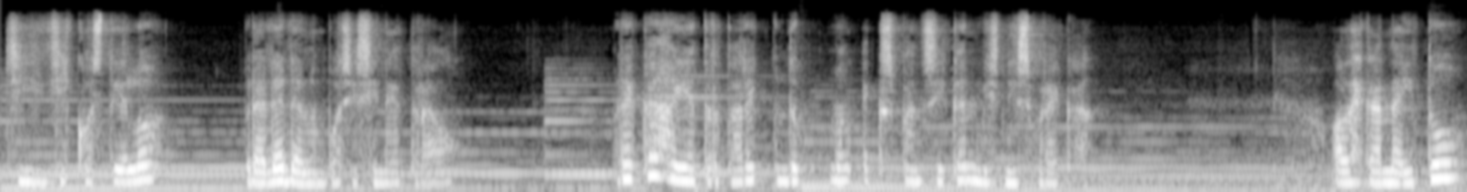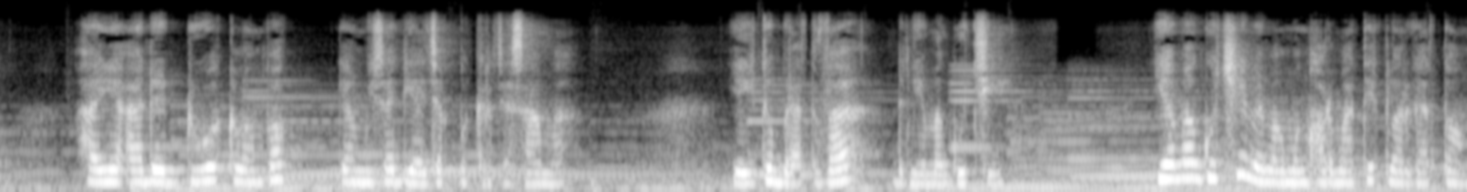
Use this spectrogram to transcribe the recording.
Gigi Costello berada dalam posisi netral. Mereka hanya tertarik untuk mengekspansikan bisnis mereka. Oleh karena itu, hanya ada dua kelompok yang bisa diajak bekerja sama, yaitu Bratva dan Yamaguchi. Yamaguchi memang menghormati keluarga Tong.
